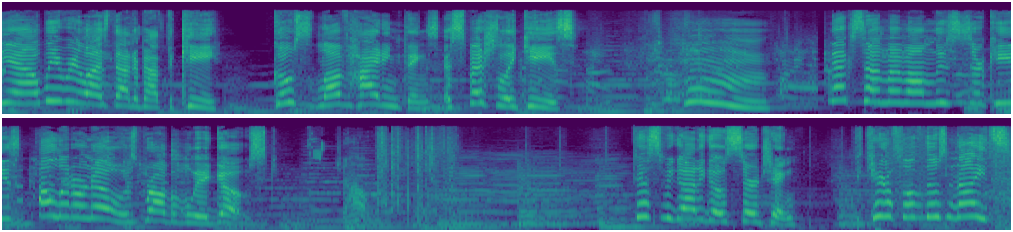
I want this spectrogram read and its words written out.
Yeah, we realized that about the key. Ghosts love hiding things, especially keys. Hmm. Next time my mom loses her keys, I'll let her know it was probably a ghost. Ciao. guess we gotta go searching. Be careful of those knights!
